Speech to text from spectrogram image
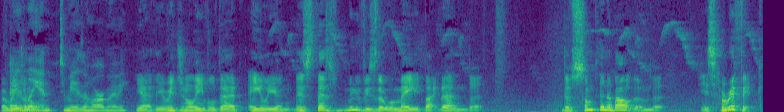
original. Alien to me is a horror movie. Yeah, the original Evil Dead, Alien. There's there's movies that were made back then that there's something about them that is horrific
